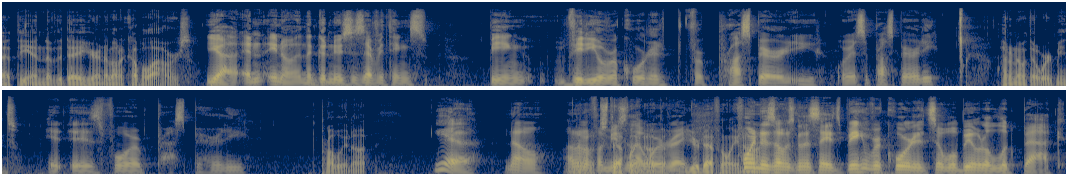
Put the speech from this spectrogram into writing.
at the end of the day here in about a couple hours. Yeah, and you know, and the good news is everything's being video recorded for prosperity, or is it prosperity? I don't know what that word means. It is for prosperity. Probably not. Yeah, no, I don't No, know if I'm using that word right. You're definitely Point not. is, I was gonna say it's being recorded, so we'll be able to look back.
